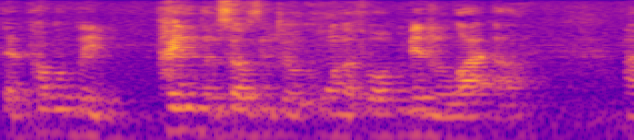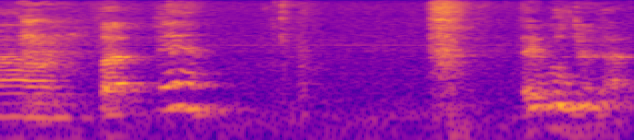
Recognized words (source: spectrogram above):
they'd probably paint themselves into a corner for mid and light are. Um, but yeah, they will do that.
